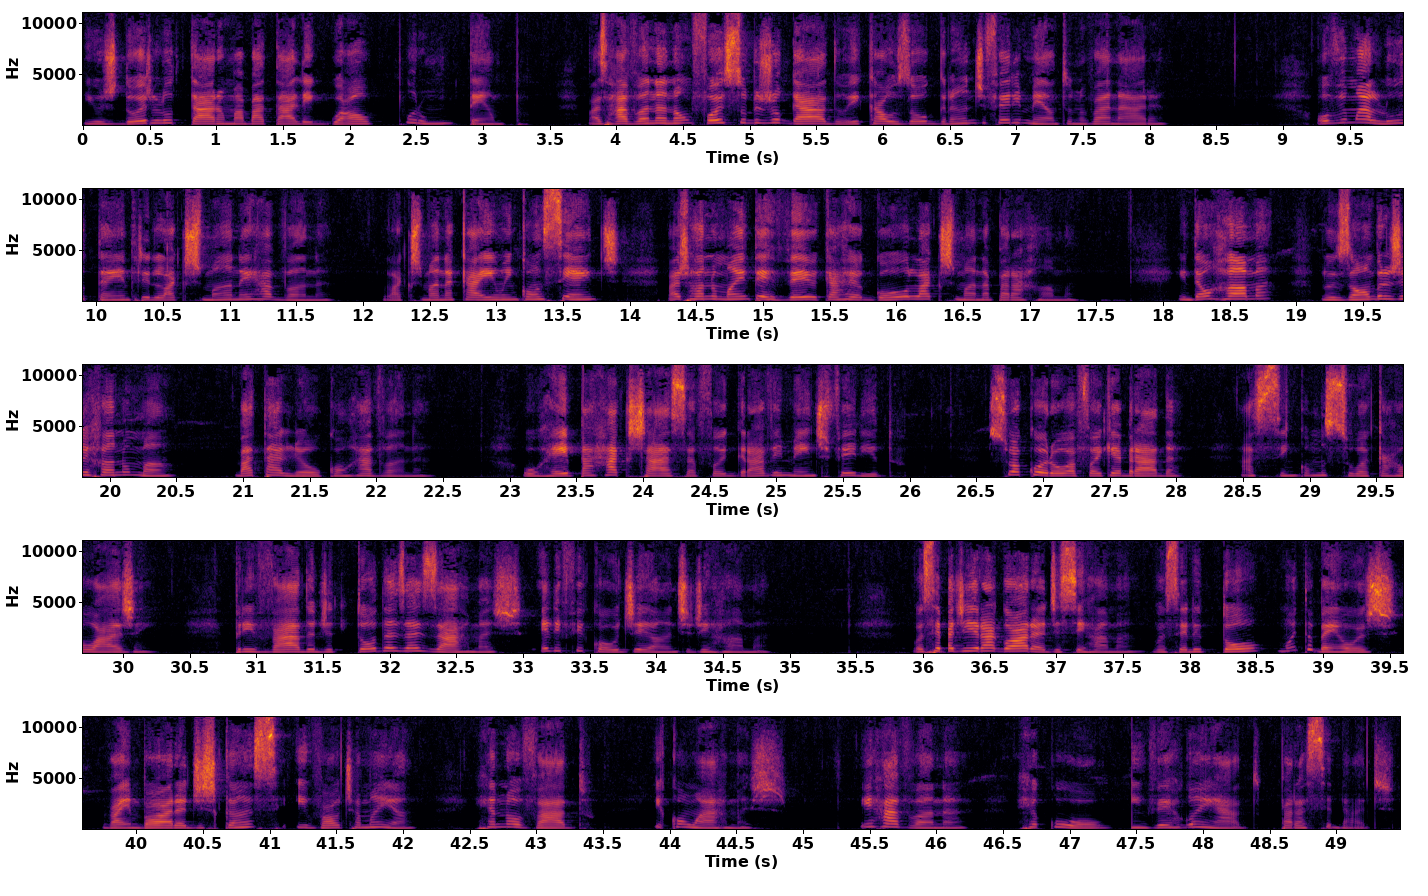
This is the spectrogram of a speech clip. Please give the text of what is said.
e os dois lutaram uma batalha igual por um tempo. Mas Ravana não foi subjugado e causou grande ferimento no Vanara. Houve uma luta entre Lakshmana e Ravana. Lakshmana caiu inconsciente, mas Hanuman interveio e carregou Lakshmana para Rama. Então Rama, nos ombros de Hanuman, batalhou com Ravana. O rei Parrakshasa foi gravemente ferido. Sua coroa foi quebrada, assim como sua carruagem. Privado de todas as armas, ele ficou diante de Rama. Você pode ir agora, disse Rama. Você lutou muito bem hoje. Vá embora, descanse e volte amanhã, renovado e com armas. E Ravana recuou, envergonhado, para a cidade.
